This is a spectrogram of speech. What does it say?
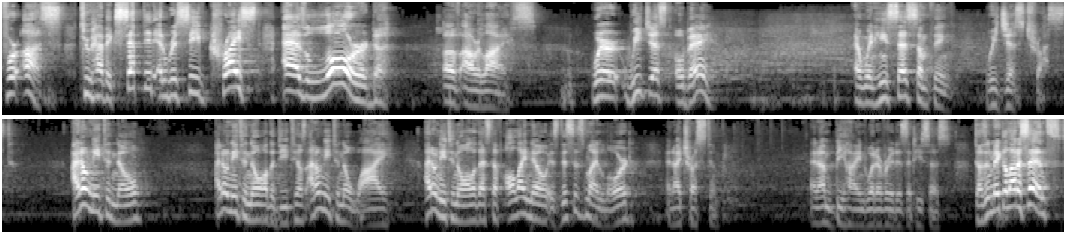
for us to have accepted and received Christ as Lord of our lives, where we just obey. And when He says something, we just trust. I don't need to know. I don't need to know all the details. I don't need to know why. I don't need to know all of that stuff. All I know is this is my Lord, and I trust Him. And I'm behind whatever it is that He says. Doesn't make a lot of sense.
